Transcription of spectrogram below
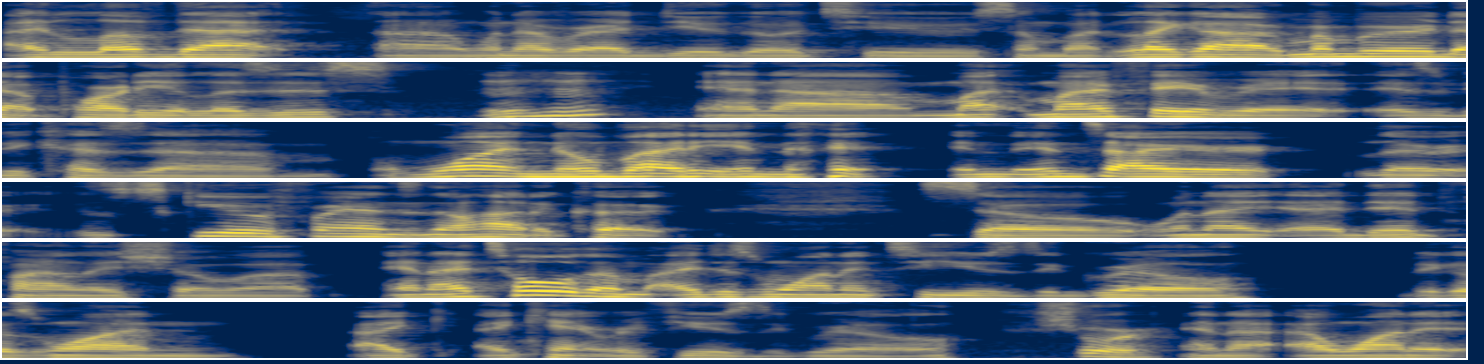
I love that uh, whenever I do go to somebody like uh, remember that party at Liz's Mm-hmm. and uh, my my favorite is because um, one nobody in the, in the entire the skew of friends know how to cook. So when I, I did finally show up, and I told them I just wanted to use the grill because one I I can't refuse the grill, Sure. and I, I wanted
